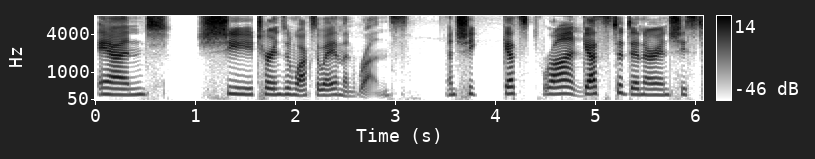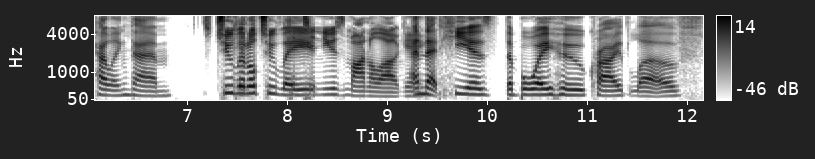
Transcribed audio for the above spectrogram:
And she turns and walks away and then runs. And she gets Run. gets to dinner and she's telling them it's too little, too late, Continues monologuing. and that he is the boy who cried love.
